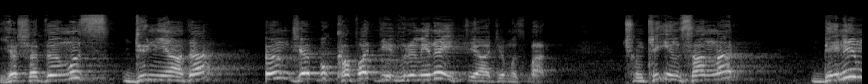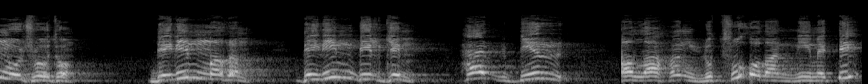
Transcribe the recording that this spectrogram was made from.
Yaşadığımız dünyada önce bu kafa devrimine ihtiyacımız var. Çünkü insanlar benim vücudum, benim malım, benim bilgim, her bir Allah'ın lütfu olan nimeti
